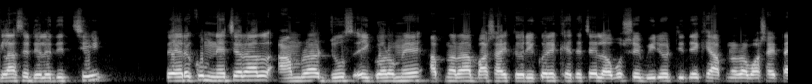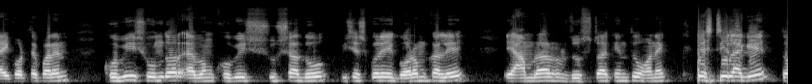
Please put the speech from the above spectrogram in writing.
গ্লাসে ঢেলে দিচ্ছি। তো এরকম ন্যাচারাল আমরার জুস এই গরমে আপনারা বাসায় তৈরি করে খেতে চাইলে অবশ্যই ভিডিওটি দেখে আপনারা বাসায় ট্রাই করতে পারেন। খুবই সুন্দর এবং খুবই সুস্বাদু, বিশেষ করে এই গরমকালে এই আমরার জুসটা কিন্তু অনেক টেস্টি লাগে। তো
